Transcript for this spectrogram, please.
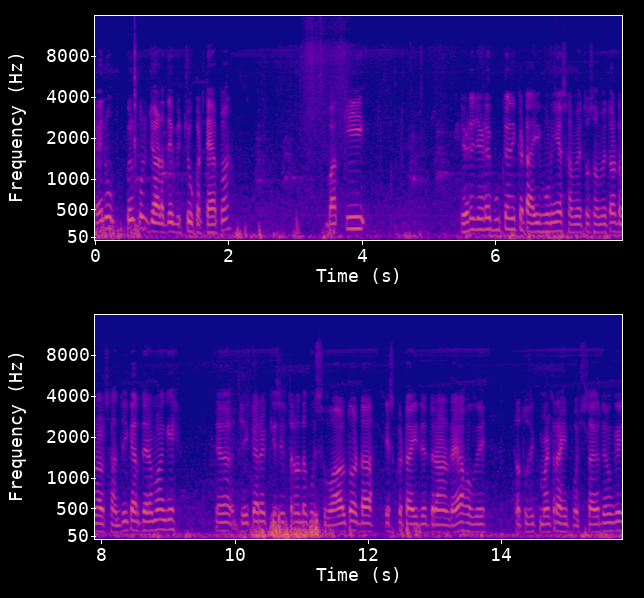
ਇਹਨੂੰ ਬਿਲਕੁਲ ਜੜ ਦੇ ਵਿੱਚੋਂ ਕੱਟਿਆ ਆਪਾਂ। ਬਾਕੀ ਜਿਹੜੇ ਜਿਹੜੇ ਬੂਟਿਆਂ ਦੀ ਕਟਾਈ ਹੋਣੀ ਹੈ ਸਮੇਂ ਤੋਂ ਸਮੇਂ ਤੁਹਾਡੇ ਨਾਲ ਸਾਂਝੀ ਕਰਦੇ ਰਵਾਂਗੇ। ਜੇਕਰ ਕਿਸੇ ਤਰ੍ਹਾਂ ਦਾ ਕੋਈ ਸਵਾਲ ਤੁਹਾਡਾ ਇਸ ਕਟਾਈ ਦੇ ਦੌਰਾਨ ਰਿਹਾ ਹੋਵੇ, ਤਾਂ ਤੁਸੀਂ ਕਮੈਂਟ ਰਾਹੀਂ ਪੁੱਛ ਸਕਦੇ ਹੋਗੇ।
